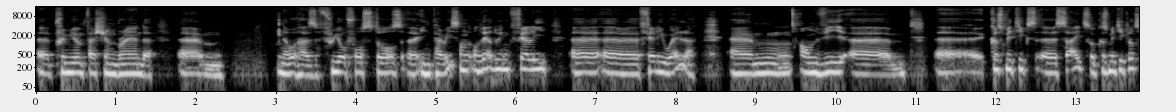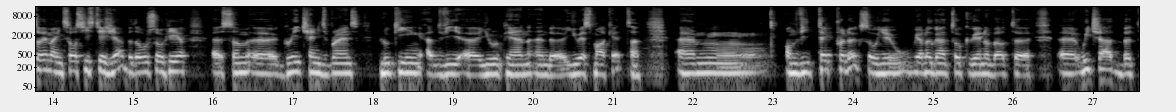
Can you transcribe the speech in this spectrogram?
uh, premium fashion brand. Um, now has three or four stores uh, in Paris, and, and, they are doing fairly uh, uh, fairly well. Um, on the um, uh, cosmetics uh, side, so cosmetic, lots of them are in Southeast Asia, but also here uh, some great Chinese brands looking at the European and US market. Um, on the tech products, so you, we are not going to talk again about WeChat, but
